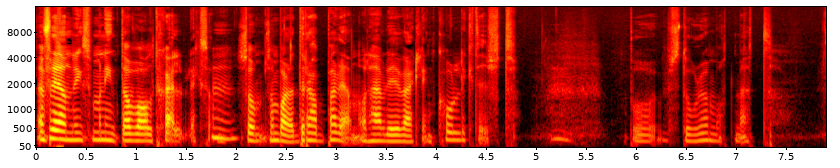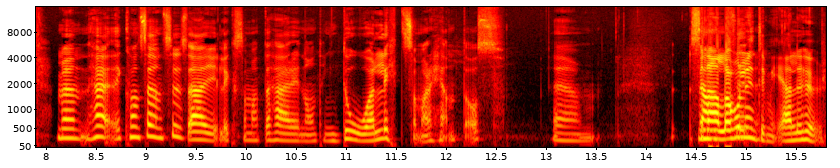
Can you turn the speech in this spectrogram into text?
En förändring som man inte har valt själv, liksom, mm. som, som bara drabbar en. Och det här blir verkligen kollektivt på stora mått mätt. Men här, konsensus är ju liksom att det här är någonting dåligt som har hänt oss. Um, men alla håller inte med, eller hur?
